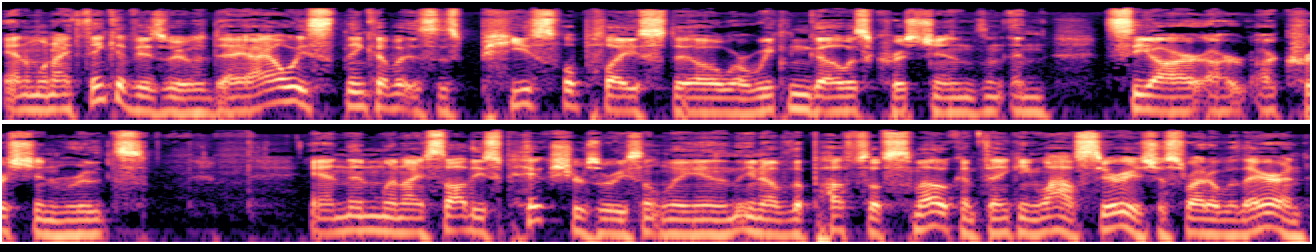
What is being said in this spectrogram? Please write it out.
And when I think of Israel today, I always think of it as this peaceful place still where we can go as Christians and, and see our, our, our, Christian roots. And then when I saw these pictures recently and, you know, the puffs of smoke and thinking, wow, Syria is just right over there. And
